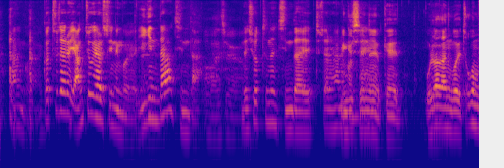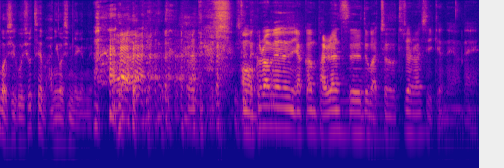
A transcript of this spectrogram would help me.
하는 거예요. 그러니까 투자를 양쪽에 할 수 있는 거예요. 이긴다, 진다. 어, 맞아요. 근데 short는 진다에 투자를 하는 민규 건데. 씨는 이렇게 올라가는 거에 조금 거시고 short에 많이 거시면 되겠네요. 어 그러면은 약간 밸런스도 맞춰서 투자를 할 수 있겠네요. 네.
